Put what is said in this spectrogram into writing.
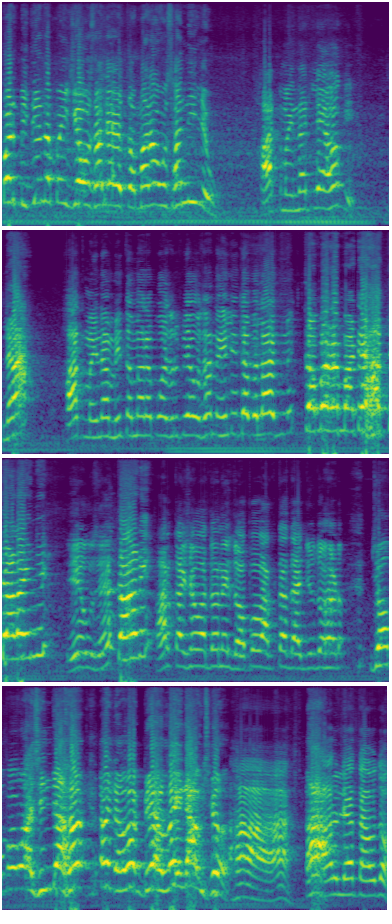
પણ બીજોના પૈસા ઓછા લે તમારા ઓછા નહીં લેવું. સાત મહિના જ લે આવો કે. ના. સાત મહિના મેં તમારા પાંચ રૂપિયા ઓછા નહીં લીધા પેલા આદમી તમારા માટે હાથ દાડાય નહીં? એવું છે? તાણી? હાર કશો વાંધો નહીં જોપો વાગતા દાજુ તો હેડો. જોપો જા હા અને હવે બે લઈને આવશે હા હા સારું લેતા આવજો.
